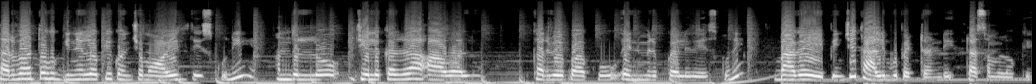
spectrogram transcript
తర్వాత ఒక గిన్నెలోకి కొంచెం ఆయిల్ తీసుకుని అందులో జీలకర్ర ఆవాలు కరివేపాకు ఎండుమిరపకాయలు వేసుకుని బాగా వేపించి తాలింపు పెట్టండి రసంలోకి.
